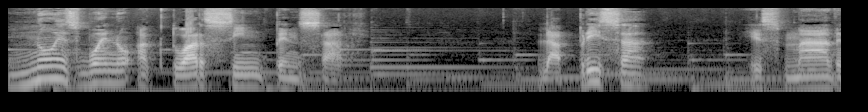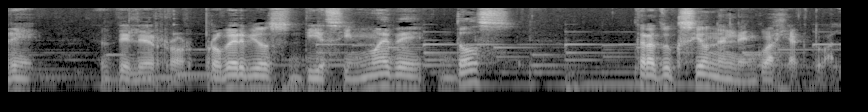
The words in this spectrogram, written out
No es bueno actuar sin pensar. La prisa es madre del error. Proverbios 19, 2 Traducción en lenguaje actual.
